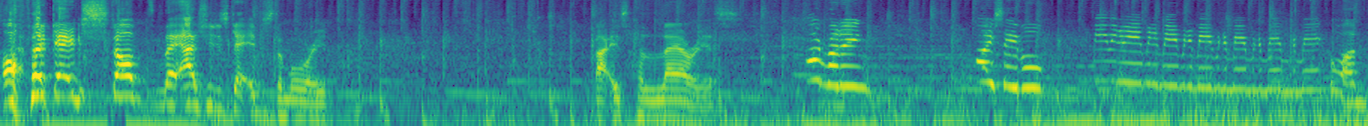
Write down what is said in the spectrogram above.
Oh, they're getting stomped. They actually just get insta-moried. That is hilarious. I'm running. Hi, Sable. Go on.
